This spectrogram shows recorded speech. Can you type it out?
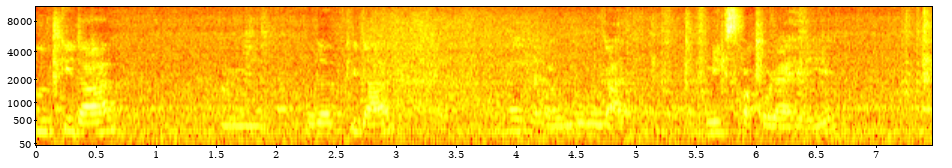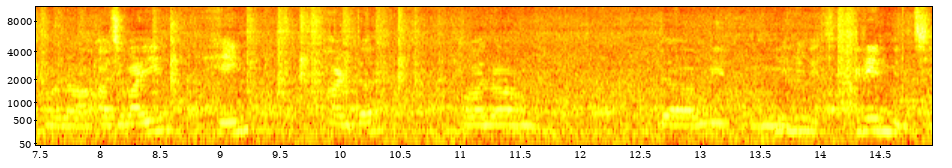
मसूर की दाल उड़द की दाल और मूंग दाल। मिक्स पकौड़ा है ये। और अजवाइन हिंग हरदर और ग्रीन मिर्ची।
